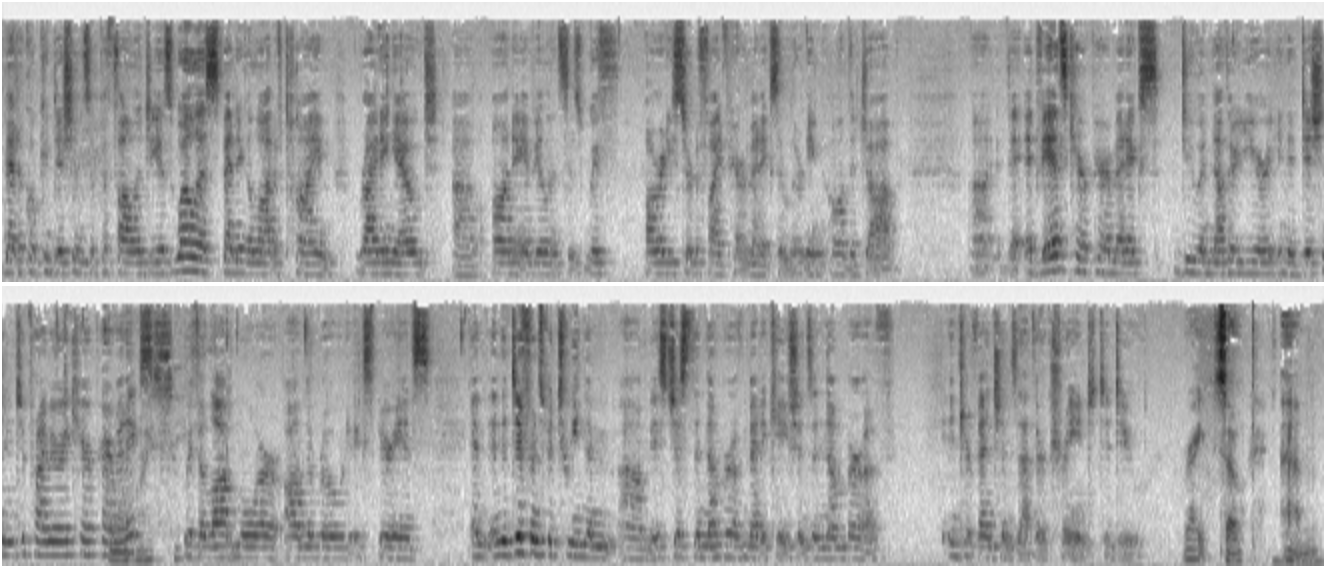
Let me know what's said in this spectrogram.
medical conditions and pathology, as well as spending a lot of time riding out uh, on ambulances with already certified paramedics and learning on the job. Uh, the advanced care paramedics do another year in addition to primary care paramedics see. with a lot more on the road experience. And, and the difference between them um, is just the number of medications and number of interventions that they're trained to do. Right. So, um,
